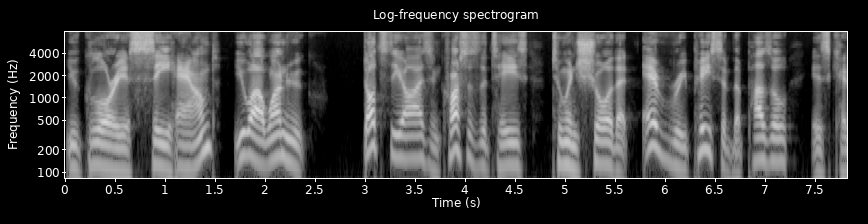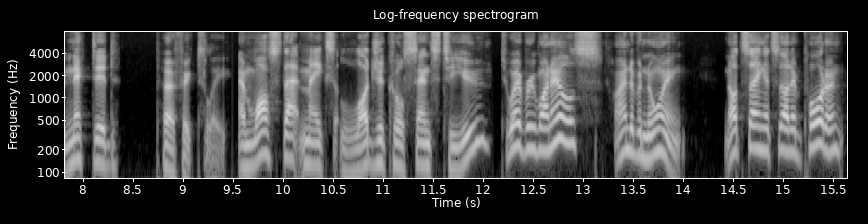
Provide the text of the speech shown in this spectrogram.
you glorious sea hound, you are one who dots the I's and crosses the T's to ensure that every piece of the puzzle is connected perfectly. And whilst that makes logical sense to you, to everyone else, kind of annoying. Not saying it's not important,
